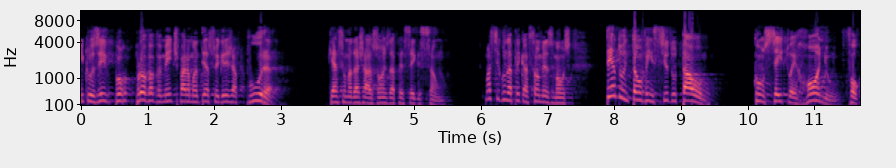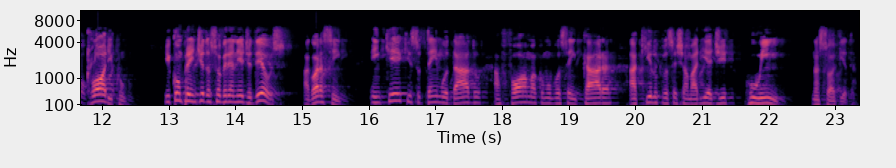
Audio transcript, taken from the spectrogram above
inclusive por, provavelmente para manter a sua igreja pura, que essa é uma das razões da perseguição. Uma segunda aplicação, meus irmãos, tendo então vencido tal conceito errôneo, folclórico, e compreendido a soberania de Deus, Agora sim, em que que isso tem mudado a forma como você encara aquilo que você chamaria de ruim na sua vida?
